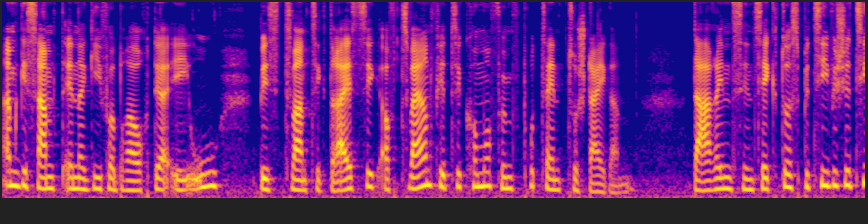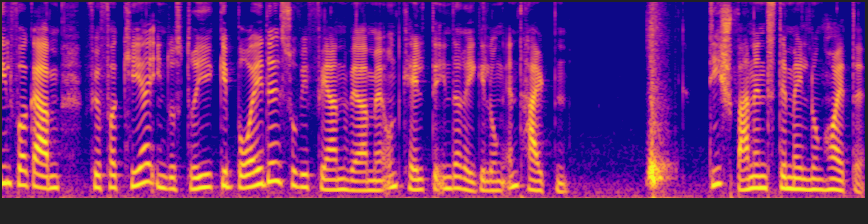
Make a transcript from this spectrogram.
am Gesamtenergieverbrauch der EU bis 2030 auf 42,5 Prozent zu steigern. Darin sind sektorspezifische Zielvorgaben für Verkehr, Industrie, Gebäude sowie Fernwärme und Kälte in der Regelung enthalten. Die spannendste Meldung heute.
